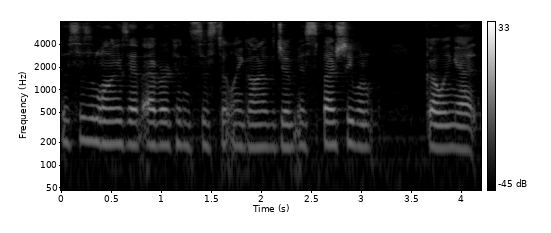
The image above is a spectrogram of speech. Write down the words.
this is as long as I've ever consistently gone to the gym, especially when going at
